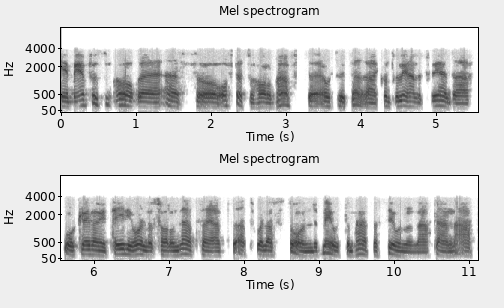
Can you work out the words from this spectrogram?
är människor som har, eh, alltså ofta så har de haft eh, auktoritära kontrollerande föräldrar och redan i tidig ålder så har de lärt sig att, att hålla stånd mot de här personerna utan att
